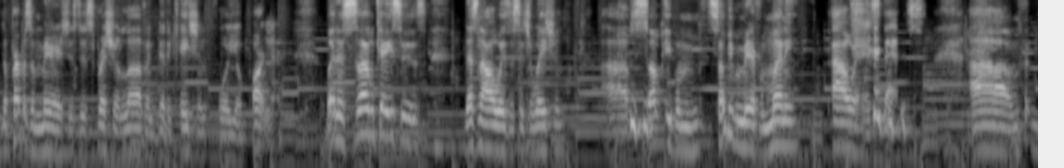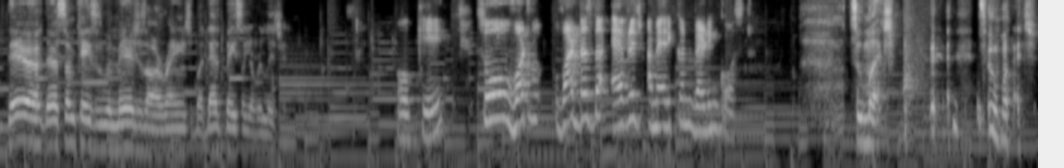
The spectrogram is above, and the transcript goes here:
the purpose of marriage is to express your love and dedication for your partner, but in some cases, that's not always the situation. Uh, some people, some people marry for money, power, and status. um, there, there are some cases where marriages are arranged, but that's based on your religion. Okay, so what what does the average American wedding cost? Too much, too much.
